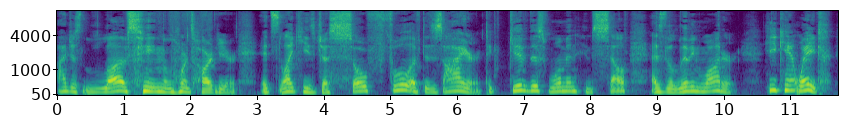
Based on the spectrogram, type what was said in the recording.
I just love seeing the Lord's heart here. It's like he's just so full of desire to give this woman himself as the living water. He can't wait.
